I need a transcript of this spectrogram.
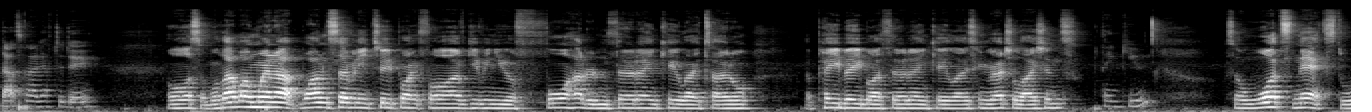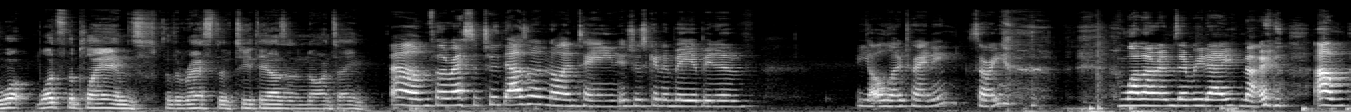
that's what I have to do. Awesome. Well, that one went up 172.5, giving you a 413 kilo total, a PB by 13 kilos. Congratulations. Thank you. So, what's next? What What's the plans for the rest of 2019? Um, for the rest of 2019, it's just going to be a bit of YOLO training. Sorry. One RMs every day. No. Um,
